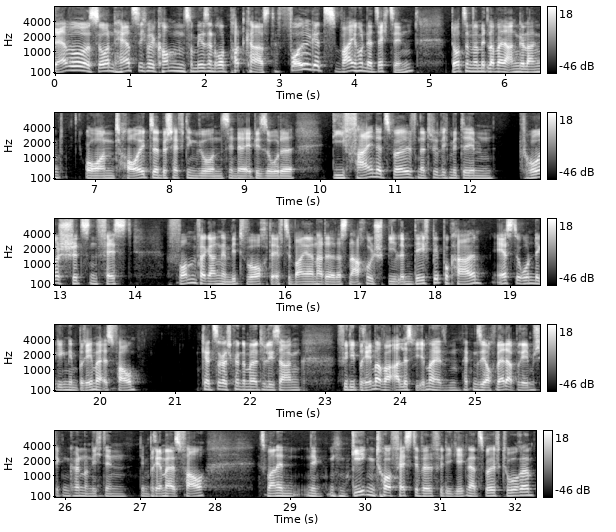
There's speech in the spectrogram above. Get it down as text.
Servus und herzlich willkommen zum Mir sind Rot Podcast, Folge 216. Dort sind wir mittlerweile angelangt und heute beschäftigen wir uns in der Episode die Feinde 12 natürlich mit dem Torschützenfest vom vergangenen Mittwoch. Der FC Bayern hatte das Nachholspiel im DFB-Pokal, erste Runde gegen den Bremer SV. Ketzerisch könnte man natürlich sagen, für die Bremer war alles wie immer. Hätten sie auch Werder Bremen schicken können und nicht den, den Bremer SV. Es war ein, ein Gegentor-Festival für die Gegner. Zwölf Tore.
